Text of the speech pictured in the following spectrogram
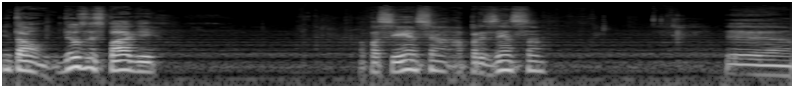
Então, Deus lhes pague a paciência, a presença é,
